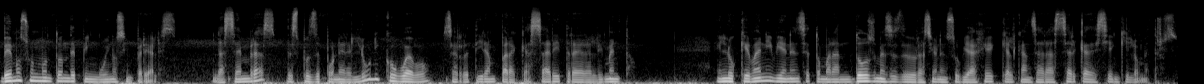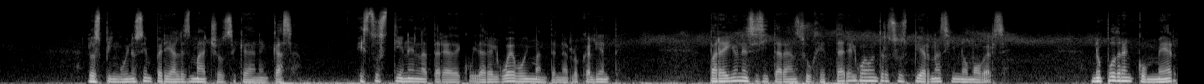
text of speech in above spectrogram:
Vemos un montón de pingüinos imperiales. Las hembras, después de poner el único huevo, se retiran para cazar y traer alimento. En lo que van y vienen se tomarán dos meses de duración en su viaje que alcanzará cerca de 100 kilómetros. Los pingüinos imperiales machos se quedan en casa. Estos tienen la tarea de cuidar el huevo y mantenerlo caliente. Para ello necesitarán sujetar el huevo entre sus piernas y no moverse. No podrán comer,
